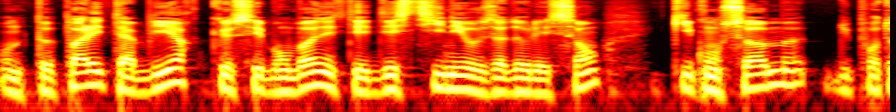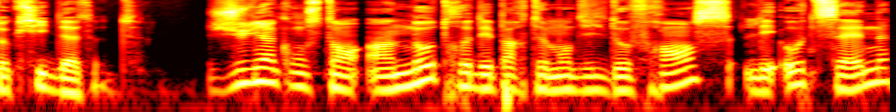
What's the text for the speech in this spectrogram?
on ne peut pas l'établir que ces bonbonnes étaient destinées aux adolescents qui consomment du protoxyde d'azote. Julien Constant, un autre département d'Île-de-France, les Hauts-de-Seine,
